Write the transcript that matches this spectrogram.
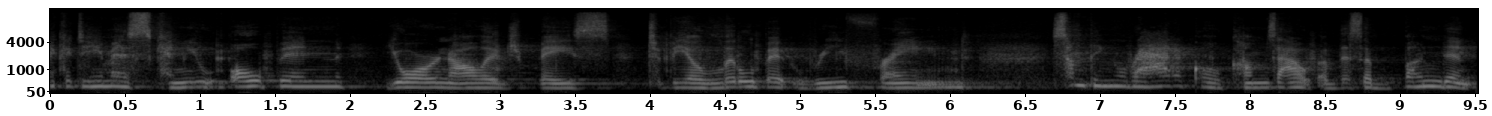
Nicodemus, can you open your knowledge base to be a little bit reframed? Something radical comes out of this abundant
